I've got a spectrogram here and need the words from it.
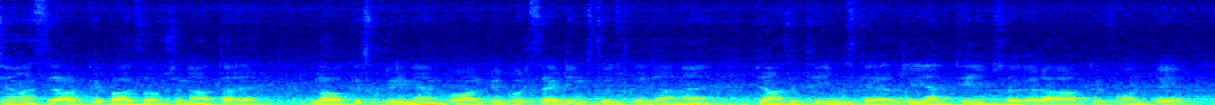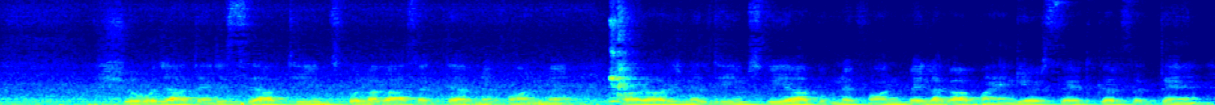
जहाँ से आपके पास ऑप्शन आता है lock screen and wallpaper settings तो इस पर जाना है। जहाँ से थीम्स गैलरी एंड थीम्स वगैरह आपके फ़ोन पे शो हो जाते हैं जिससे आप थीम्स को लगा सकते हैं अपने फ़ोन में और ओरिजिनल थीम्स भी आप अपने फ़ोन पे लगा पाएँगे और सेट कर सकते हैं।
